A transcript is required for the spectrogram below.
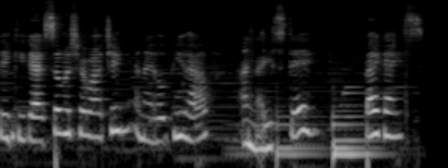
Thank you guys so much for watching, and I hope you have a nice day. Bye, guys.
